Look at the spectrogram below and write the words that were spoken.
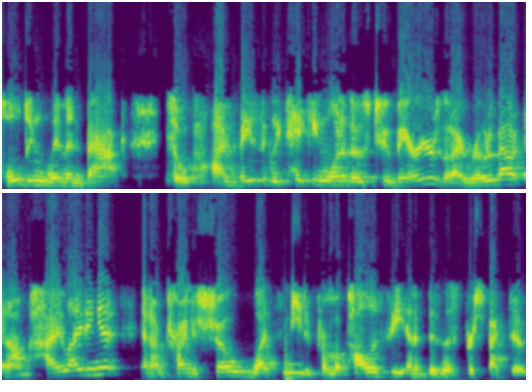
holding women back. So I'm basically taking one of those two barriers that I wrote about and I'm highlighting it and I'm trying to show what's needed from a policy and a business perspective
